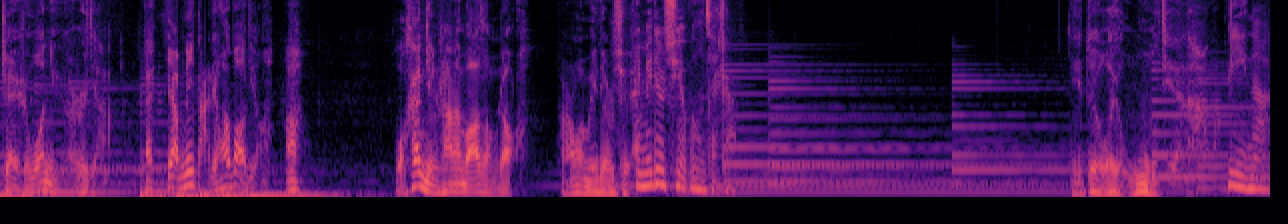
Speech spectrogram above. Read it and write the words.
这是我女儿家。哎，要不你打电话报警啊？我看警察能把我怎么着？反正我没地儿去。你没地儿去也不能在这儿。你对我有误解，娜娜。丽娜，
